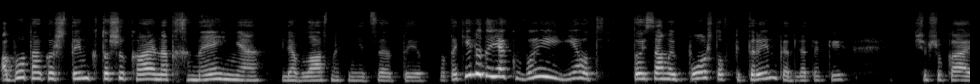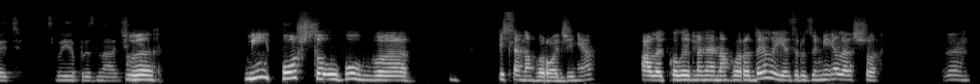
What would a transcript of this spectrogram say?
або також тим, хто шукає натхнення для власних ініціатив? От такі люди, як ви, є от той самий поштовх, підтримка для таких, що шукають своє призначення. Е, Мій поштовх був е, після нагородження, але коли мене нагородили, я зрозуміла, що е,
